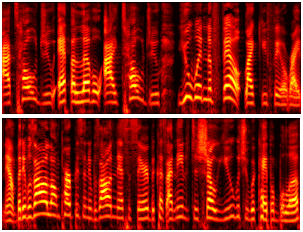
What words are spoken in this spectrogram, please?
I told you at the level I told you, you wouldn't have felt like you feel right now. But it was all on purpose and it was all necessary because I needed to show you what you were capable of.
